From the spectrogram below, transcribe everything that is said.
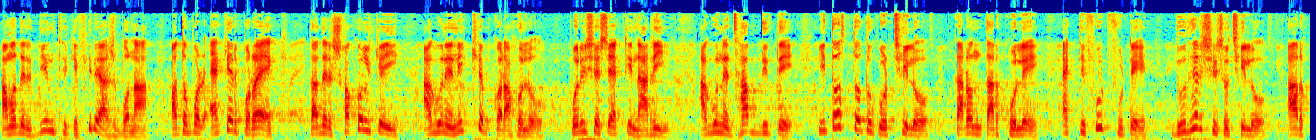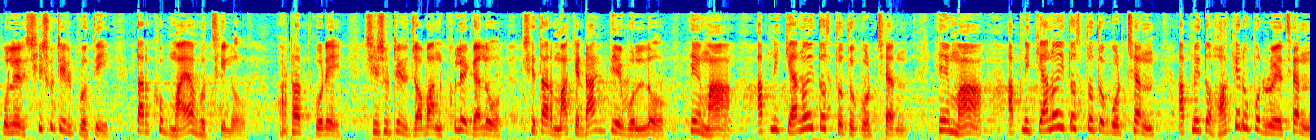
আমাদের দিন থেকে ফিরে আসব না। অতপর একের পর এক তাদের সকলকেই আগুনে নিক্ষেপ করা হলো। পরিশেষে একটি নারী আগুনে ঝাঁপ দিতে ইতস্তত করছিল, কারণ তার কোলে একটি ফুটফুটে দুধের শিশু ছিল, আর কোলের শিশুটির প্রতি তার খুব মায়া হচ্ছিল। হঠাৎ করে শিশুটির জবান খুলে গেল। সে তার মাকে ডাক দিয়ে বলল, হে মা, আপনি কেন ইতস্তত করছেন? হে মা, আপনি কেন ইতস্তত করছেন? আপনি তো হকের উপর রয়েছেন।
